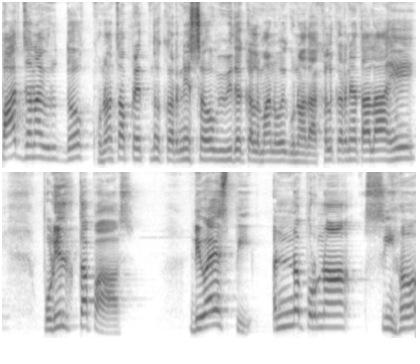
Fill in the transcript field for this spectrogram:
पाच जणांविरुद्ध खुनाचा प्रयत्न करणेसह विविध कलमांवर गुन्हा दाखल करण्यात आला आहे. पुढील तपास D Y S P Annapurna Singh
